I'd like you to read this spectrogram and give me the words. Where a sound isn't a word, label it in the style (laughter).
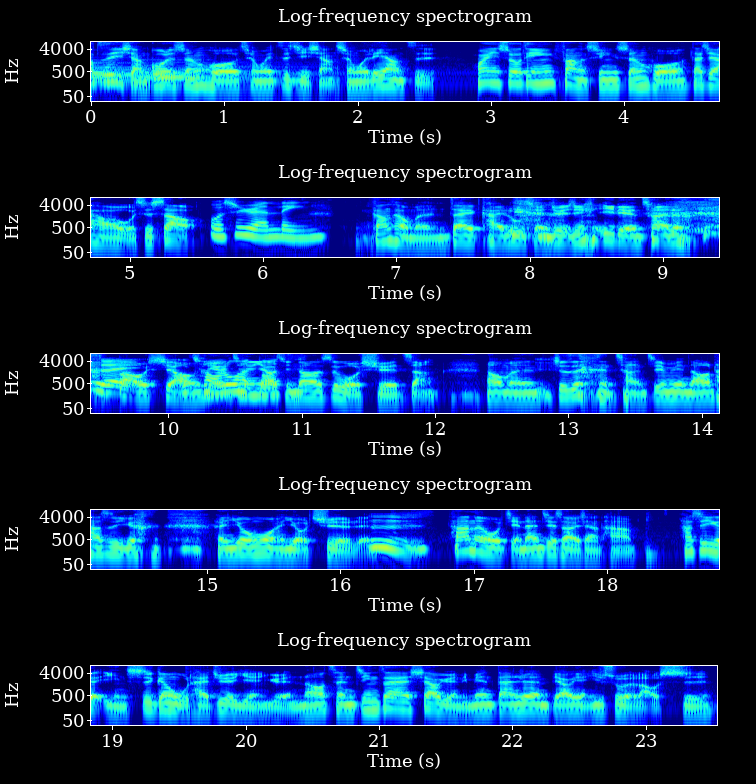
过自己想过的生活，成为自己想成为的样子。欢迎收听《放心生活》，大家好，我是邵，我是袁玲。刚才我们在开录前就已经 (laughs) 一连串的爆笑，因为今天邀请到的是我学长，然后我们就是很常见面，然后他是一个 (laughs) 很幽默、很有趣的人。嗯，他呢，我简单介绍一下他，他是一个影视跟舞台剧的演员，然后曾经在校园里面担任表演艺术的老师。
